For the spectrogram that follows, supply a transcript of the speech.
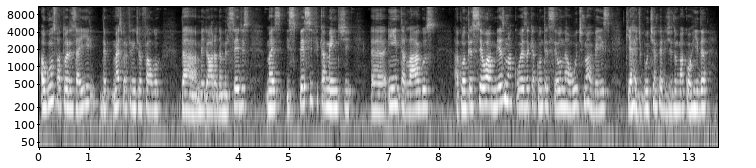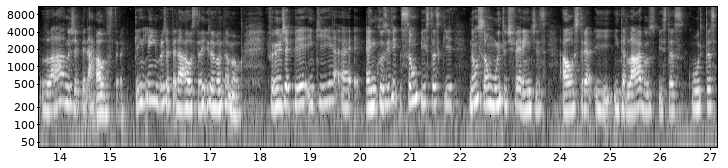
alguns fatores aí, mais para frente eu falo da melhora da Mercedes, mas especificamente uh, em Interlagos aconteceu a mesma coisa que aconteceu na última vez que a Red Bull tinha perdido uma corrida lá no GP da Áustria. Quem lembra o GP da Áustria aí levanta a mão. Foi um GP em que, é, é, inclusive, são pistas que não são muito diferentes, Áustria e Interlagos, pistas curtas,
